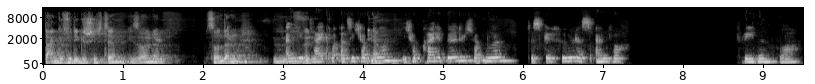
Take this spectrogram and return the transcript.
Danke für die Geschichte, Isolde. Sondern also, die Zeit, also ich habe ja. nur, ich habe keine Bilder, ich habe nur das Gefühl, dass einfach Frieden war.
